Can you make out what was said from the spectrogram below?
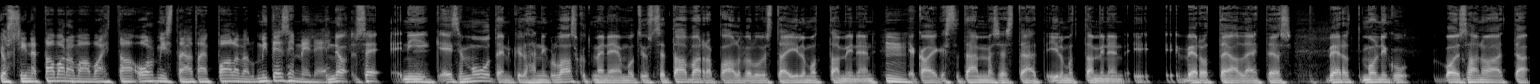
jos siinä tavara vaan vaihtaa omistaja tai palvelu, miten se menee? No se, niin ei se muuten, kyllähän niin kuin laskut menee, mutta just se tavarapalveluista ilmoittaminen Mm. mm. ja kaikesta tämmöisestä, että ilmoittaminen verottajalle, että jos verot, mulla niin kuin voi sanoa, että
